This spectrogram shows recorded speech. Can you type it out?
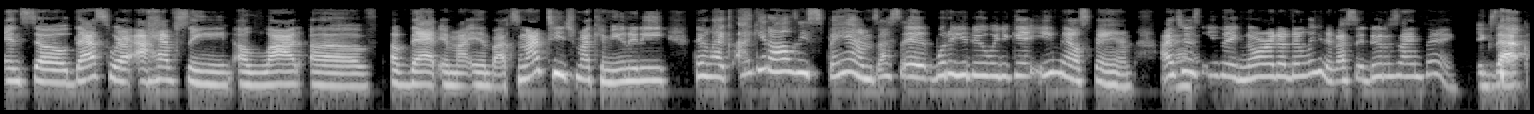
and so that's where I have seen a lot of of that in my inbox. And I teach my community. They're like, I get all these spams. I said, what do you do when you get email spam? I yeah. just either ignore it or delete it. I said, do the same thing. Exactly.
